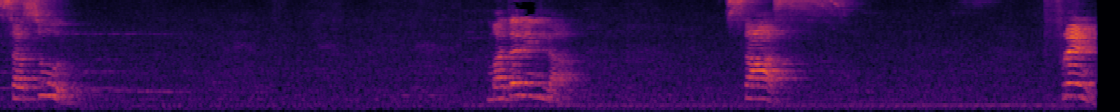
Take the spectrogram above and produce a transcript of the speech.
ससुर। मदर इन लॉ सास। फ्रेंड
